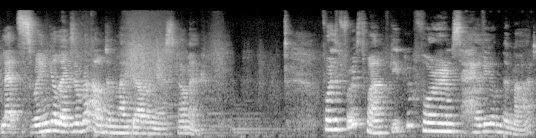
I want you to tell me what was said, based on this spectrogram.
Let's swing your legs around and lie down on your stomach. For the first one, keep your forearms heavy on the mat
